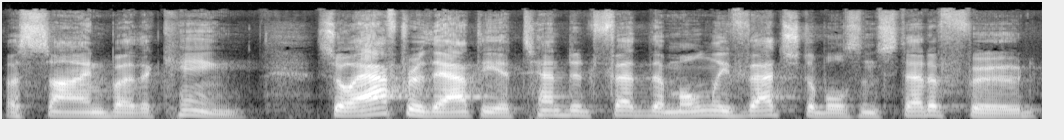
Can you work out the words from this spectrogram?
assigned by the king. So after that, the attendant fed them only vegetables instead of food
